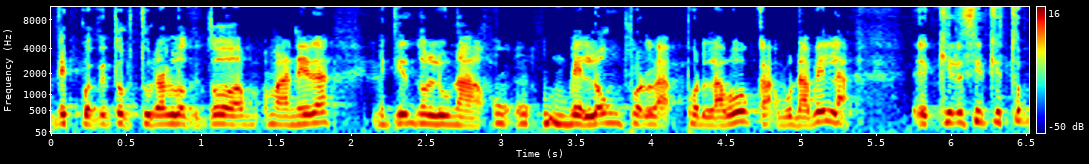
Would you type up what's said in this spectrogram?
después de torturarlo de todas maneras, metiéndole una, un, un velón por la, por la boca, una vela. Eh, quiero decir que esto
